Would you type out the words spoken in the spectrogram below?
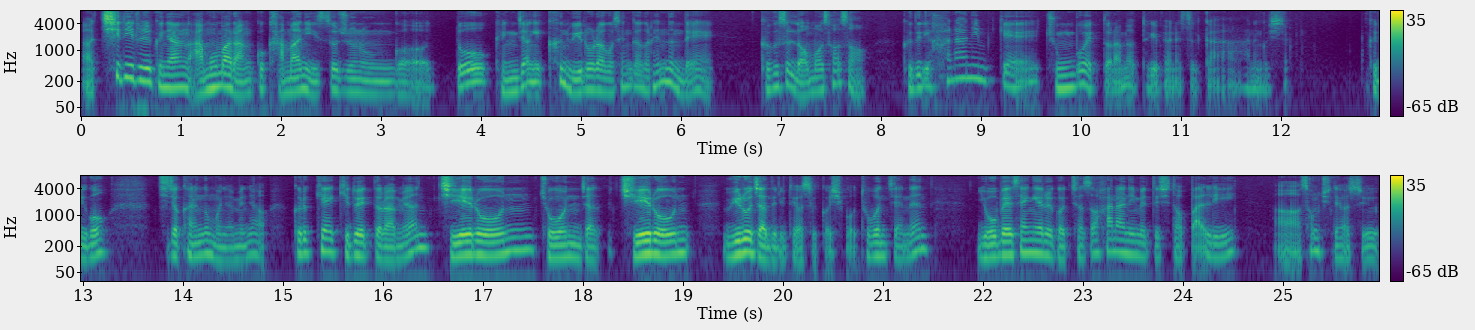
7일을 아, 그냥 아무 말 않고 가만히 있어주는 것도 굉장히 큰 위로라고 생각을 했는데 그것을 넘어서서 그들이 하나님께 중보했더라면 어떻게 변했을까 하는 것이죠. 그리고 지적하는 건 뭐냐면요. 그렇게 기도했더라면 지혜로운 조언자, 지혜로운 위로자들이 되었을 것이고 두 번째는 욥의 생애를 거쳐서 하나님의 뜻이 더 빨리 어, 성취되었을 수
